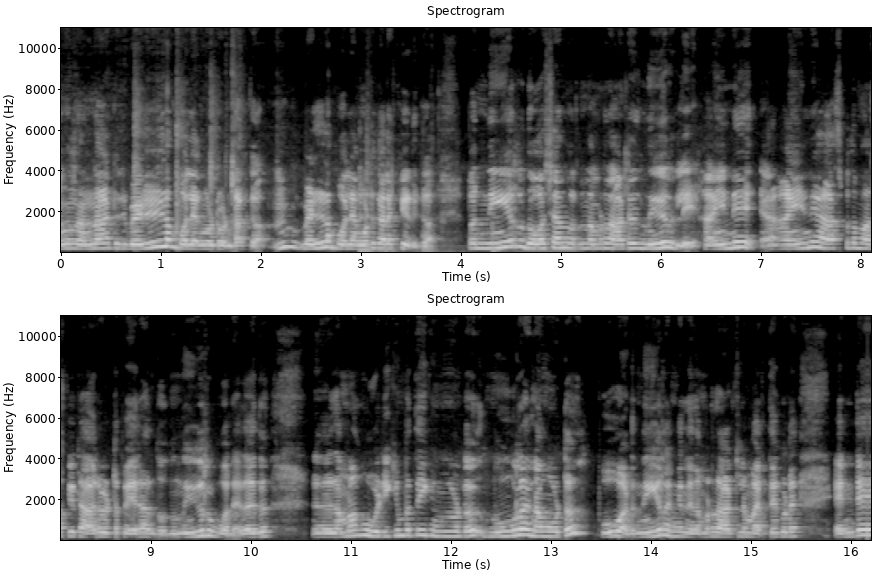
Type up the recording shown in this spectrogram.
അങ്ങ് നന്നായിട്ടൊരു വെള്ളം പോലെ അങ്ങോട്ട് ഉണ്ടാക്കുക. വെള്ളം പോലെ അങ്ങോട്ട് കലക്കിയെടുക്കുക. അപ്പം നീർ ദോശ എന്ന് പറഞ്ഞാൽ നമ്മുടെ നാട്ടിൽ നീറില്ലേ? അതിനെ അതിനെ ആസ്പദമാക്കിയിട്ട് ആരോ ഇട്ട പേരാന്ന് തോന്നുന്നു. നീറ് പോലെ. അതായത് നമ്മളങ്ങ് ഒഴിക്കുമ്പോഴത്തേക്ക് ഇങ്ങോട്ട് നൂറിനങ്ങോട്ട് പോവാണ്. നീറെങ്ങനെ നമ്മുടെ നാട്ടിലെ മരത്തെ കൂടെ എന്റെ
